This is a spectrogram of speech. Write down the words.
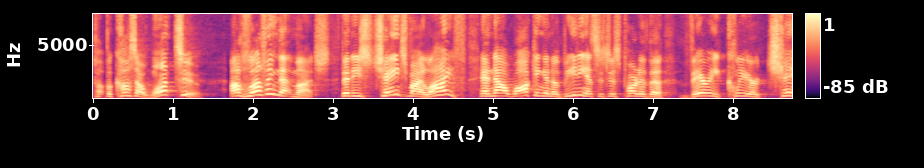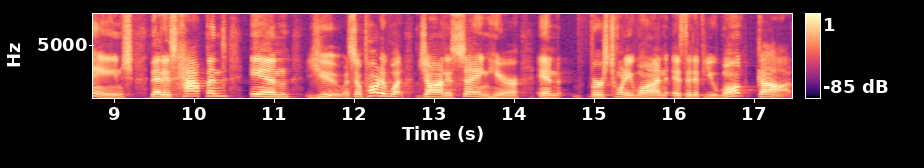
but because I want to. I love him that much that he's changed my life. And now walking in obedience is just part of the very clear change that has happened in you. And so, part of what John is saying here in verse 21 is that if you want God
